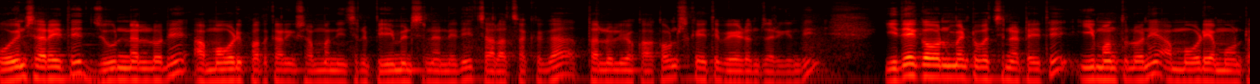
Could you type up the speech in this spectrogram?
పోయినసారి అయితే జూన్ నెలలోనే అమ్మఒడి పథకానికి సంబంధించిన పేమెంట్స్ అనేది చాలా చక్కగా తల్లుల యొక్క అకౌంట్స్కి అయితే వేయడం జరిగింది. ఇదే గవర్నమెంట్ వచ్చినట్టయితే ఈ మంత్లోనే అమ్మఒడి అమౌంట్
